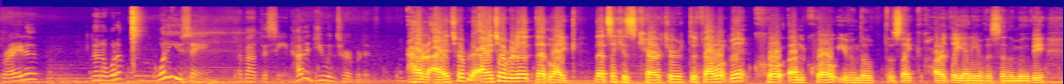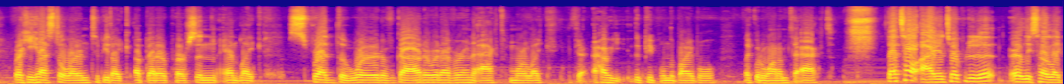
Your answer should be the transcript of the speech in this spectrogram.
right? No, no. What am- what are you saying about the scene? How did you interpret it? How did I interpret it? I interpreted that like that's like his character development, quote unquote, even though there's like hardly any of this in the movie, where he has to learn to be like a better person and like spread the word of God or whatever and act more like how he, the people in the Bible like would want him to act. That's how I interpreted it, or at least how like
